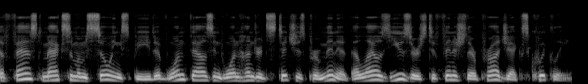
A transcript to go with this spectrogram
A fast maximum sewing speed of 1,100 stitches per minute allows users to finish their projects quickly.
